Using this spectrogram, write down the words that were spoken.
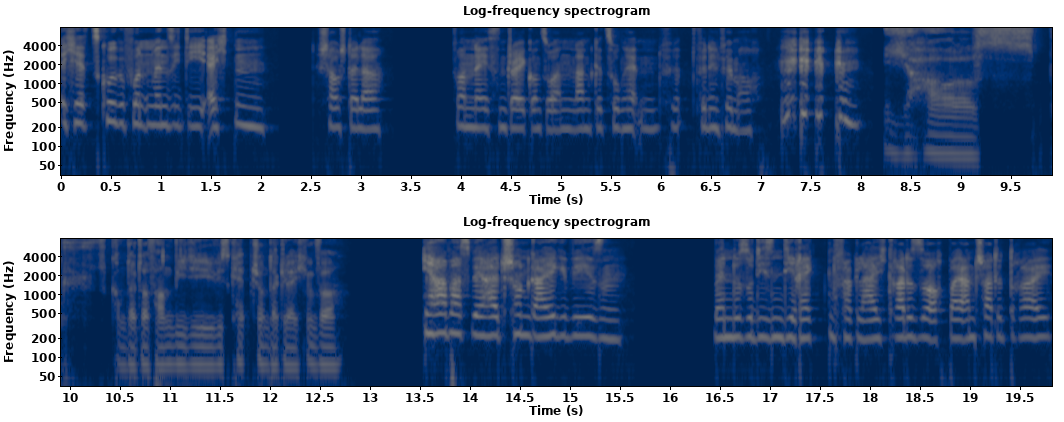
ich hätte es cool gefunden, wenn sie die echten Schausteller von Nathan Drake und so an Land gezogen hätten, für, für den Film auch. Ja, das, kommt halt darauf an, wie die, wie es Capture und dergleichen war. ja, aber es wäre halt schon geil gewesen, wenn du so diesen direkten Vergleich, gerade so auch bei Uncharted 3,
